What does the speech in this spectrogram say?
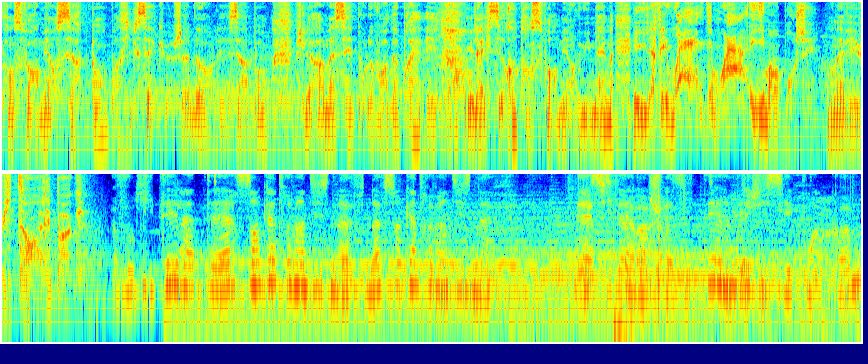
transformé en serpent parce qu'il sait que j'adore les serpents. Je l'ai ramassé pour le voir de près et, et là, il s'est retransformé en lui-même et il a fait Ouais, c'est moi Et il m'a emproché. On avait 8 ans à l'époque. Vous quittez la Terre 199 999. Merci d'avoir choisi tmdjc.com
